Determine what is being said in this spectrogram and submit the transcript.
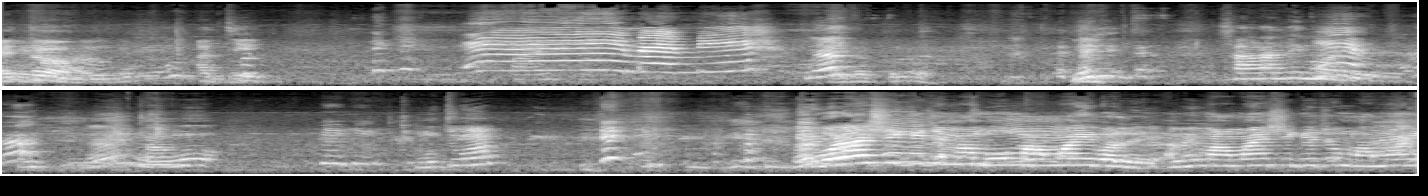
এই তো। আছি সারাদিন ওরা শিখেছে মামু মামাই বলে। আমি মামাই শিখেছো মামাই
